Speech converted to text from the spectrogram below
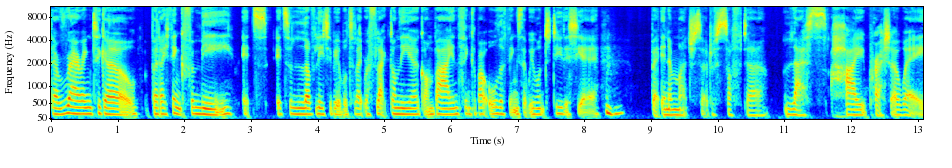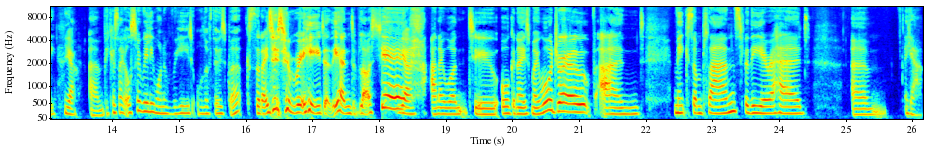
they're raring to go but i think for me it's it's lovely to be able to like reflect on the year gone by and think about all the things that we want to do this year mm-hmm. but in a much sort of softer less high pressure way. Yeah. Um, because I also really want to read all of those books that I didn't read at the end of last year. Yeah. And I want to organize my wardrobe and make some plans for the year ahead. Um, yeah.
